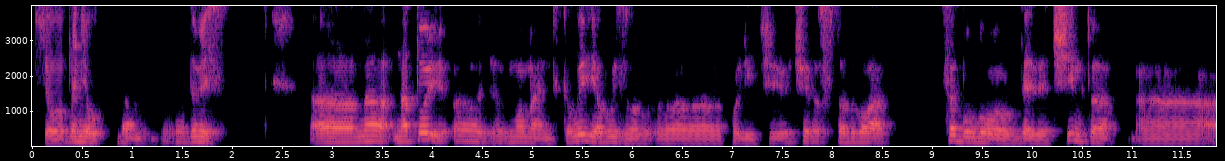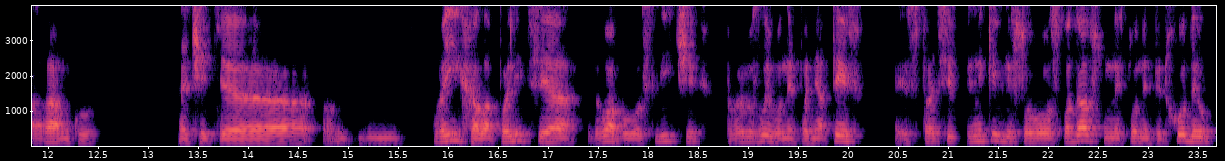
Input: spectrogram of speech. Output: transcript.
з цього? Даніл, да, ну, дивись, е, на, на той е, момент, коли я визвав е, поліцію через 102, це було в 9 чим-то ранку. Значить, м, приїхала поліція, два було слідчих, привезли вони понятих. З працівників лісового господарства ніхто не підходив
